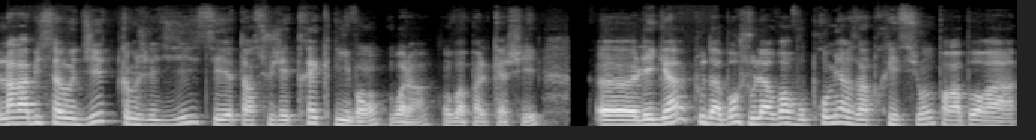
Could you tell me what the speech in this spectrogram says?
l'Arabie Saoudite, comme je l'ai dit, c'est un sujet très clivant. Voilà, on va pas le cacher. Euh, les gars, tout d'abord, je voulais avoir vos premières impressions par rapport à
